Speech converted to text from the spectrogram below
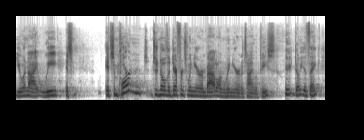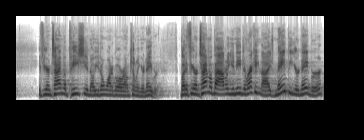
you and I, we, it's, it's important to know the difference when you're in battle and when you're in a time of peace, don't you think? If you're in time of peace, you know, you don't want to go around killing your neighbor. But if you're in time of battle, you need to recognize maybe your neighbor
